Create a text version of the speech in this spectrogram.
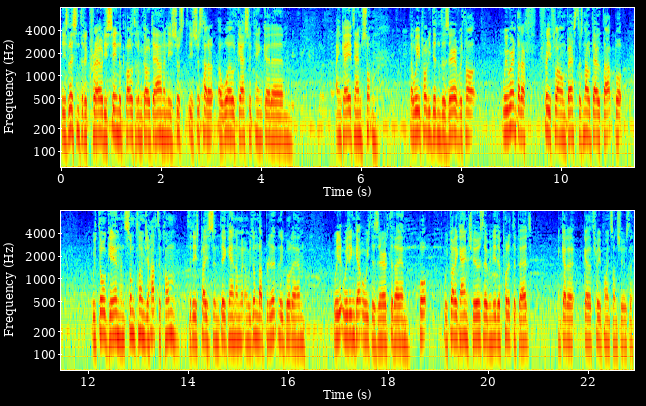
he's listened to the crowd. He's seen the both of them go down, and he's just he's just had a, a wild guess. I think at um, and gave them something that we probably didn't deserve. We thought we weren't at our free flowing best. There's no doubt that, but we dug in, and sometimes you have to come to these places and dig in, and, we, have done that brilliantly. But um, we, we didn't get what we deserved today, and but we've got a game Tuesday. We need to put it to bed and get a get a three points on Tuesday.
